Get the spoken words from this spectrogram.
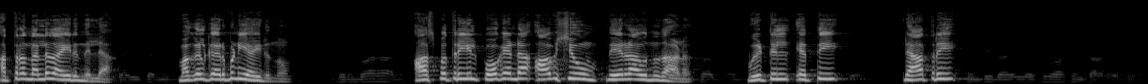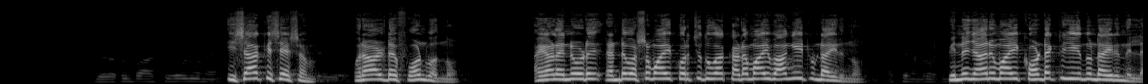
അത്ര നല്ലതായിരുന്നില്ല. മകൾ ഗർഭിണിയായിരുന്നു. ആസ്പത്രിയിൽ പോകേണ്ട ആവശ്യവും നേരിടാവുന്നതാണ്. വീട്ടിൽ എത്തി രാത്രി ഇഷാക്ക് ശേഷം ഒരാളുടെ ഫോൺ വന്നു. അയാൾ എന്നോട് രണ്ട് വർഷമായി കുറച്ച് തുക കടമായി വാങ്ങിയിട്ടുണ്ടായിരുന്നു. പിന്നെ ഞാനുമായി കോണ്ടാക്ട് ചെയ്യുന്നുണ്ടായിരുന്നില്ല.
